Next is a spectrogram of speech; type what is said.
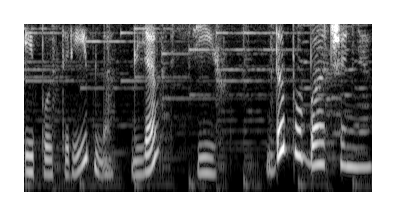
і потрібна для всіх. До побачення!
